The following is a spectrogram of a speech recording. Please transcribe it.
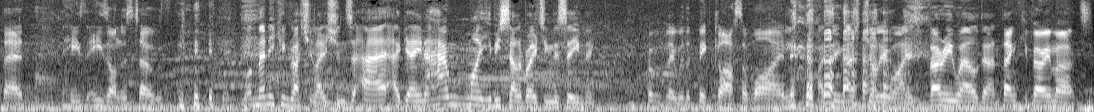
then he's he's on his toes. well, many congratulations uh, again. How might you be celebrating this evening? Probably with a big glass of wine. I think that's jolly wise. Very well done. Thank you very much.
